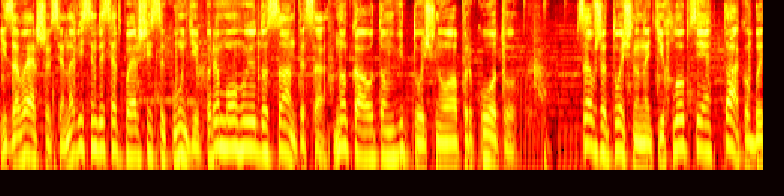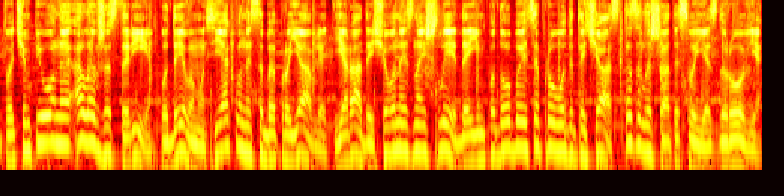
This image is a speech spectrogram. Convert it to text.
і завершився на 81-й секунді перемогою до Сантеса нокаутом від точного аперкоту. Це вже точно не ті хлопці. Так, обидва чемпіони, але вже старі. Подивимось, як вони себе проявлять. Я радий, що вони знайшли, де їм подобається проводити час та залишати своє здоров'я.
